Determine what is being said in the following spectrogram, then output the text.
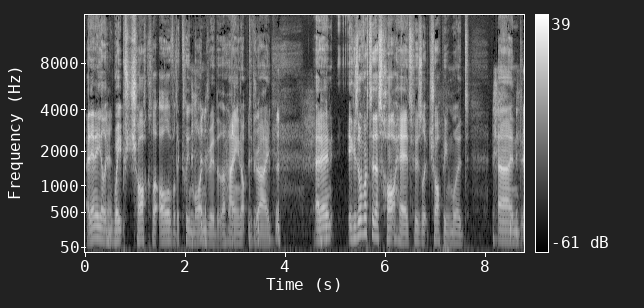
and then he like wipes chocolate all over the clean laundry that they're hanging up to dry. And then he goes over to this hothead who's like chopping wood, and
